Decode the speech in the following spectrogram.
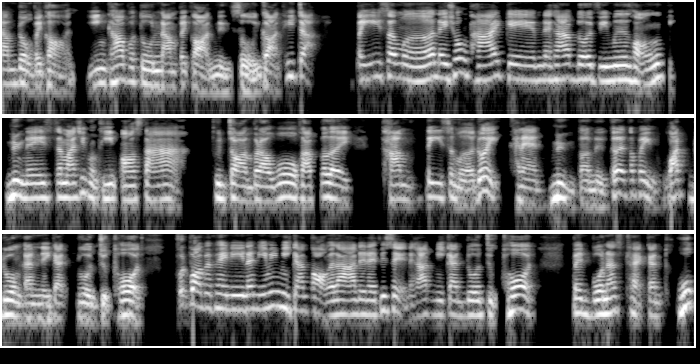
นำโด่งไปก่อน ยิงเข้าประตูนำไปก่อน1-0ก่อนที่จะตีเสมอในช่วงท้ายเกมนะครับ โดยฝีมือของหนึ่งในสมาชิกของทีมออสตาคุณจอห์นบราโวครับ ก็เลยทำตีเสมอด้วยคะแนนหนึ่งต่อหนึ่งก็เลยต้องไปวัดดวงกันในการดวลจุดโทษ ฟุตบอลประเพณีนั้นนี้ไม่มีการต่อเวลาใดๆพิเศษนะครับ มีการดวลจุดโทษ เป็นโบนัสแทร็กกันทุก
